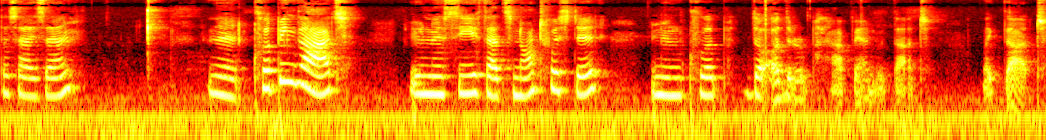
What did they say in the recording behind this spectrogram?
that's what I said, and then clipping that, you're gonna see if that's not twisted, and then clip the other cap band with that, like that.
